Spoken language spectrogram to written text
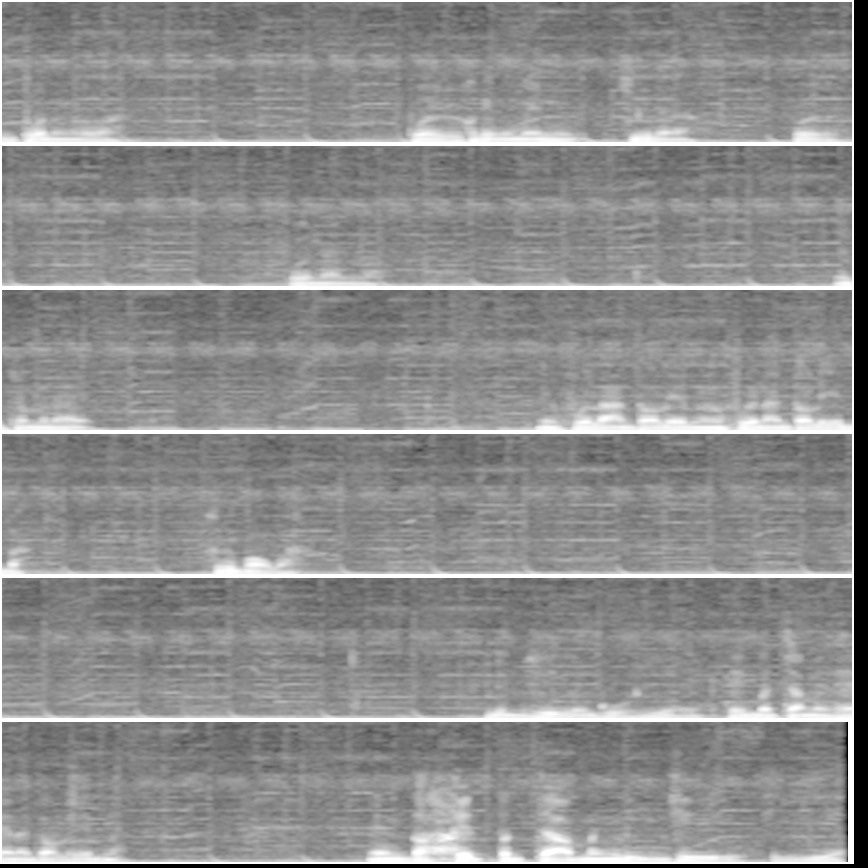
อีกตัวหนึ่งหรือวะตัวคนหนึ่งโมเมนต์ชื่ออะไรนะเฟอร์ เฟอร์นันเหรอไม่จำไม่ได้นี่เฟอร์ลานตอเลสนั่นเฟอร์นันตอเลสปะคือบอกว่าลืมชื่อแล้วกูเฮียเล่นประจำไม่แท้นะตอเลสนะเล่นตอเลสประจำแม่งลืมชื่อไอ้เฮีย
